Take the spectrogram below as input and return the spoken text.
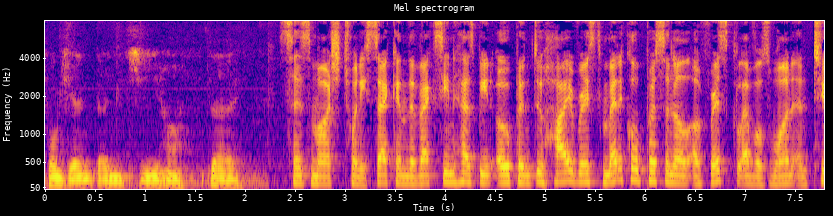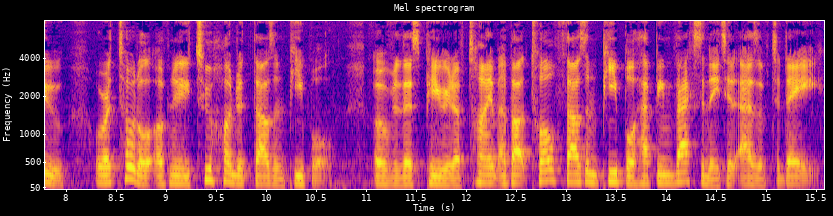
风险等级哈，在 Since March 22nd, the vaccine has been opened to high risk medical personnel of risk levels 1 and 2, or a total of nearly 200,000 people. Over this period of time, about 12,000 people have been vaccinated as of today.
